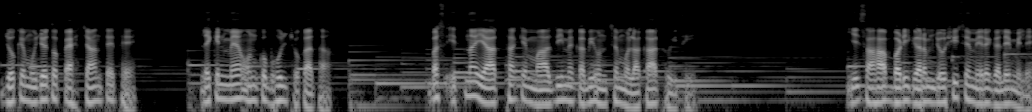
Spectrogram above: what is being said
جو کہ مجھے تو پہچانتے تھے، لیکن میں ان کو بھول چکا تھا۔ بس اتنا یاد تھا کہ ماضی میں کبھی ان سے ملاقات ہوئی تھی۔ یہ صاحب بڑی گرم جوشی سے میرے گلے ملے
